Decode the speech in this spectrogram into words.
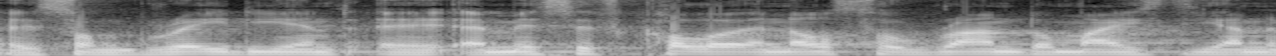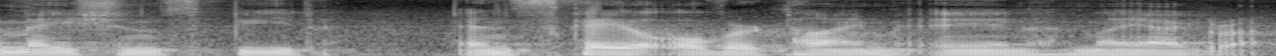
uh, some gradient, uh, emissive color, and also randomized the animation speed and scale over time in Niagara.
